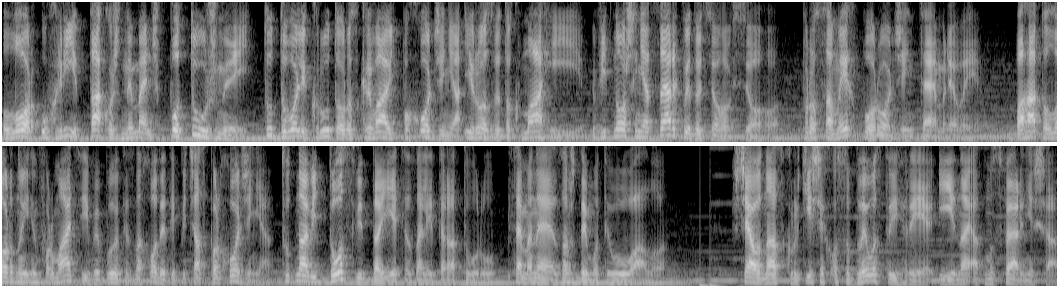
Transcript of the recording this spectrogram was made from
Лор у грі також не менш потужний. Тут доволі круто розкривають походження і розвиток магії, відношення церкви до цього всього, про самих породжень темряви. Багато лорної інформації ви будете знаходити під час проходження. Тут навіть досвід дається за літературу. Це мене завжди мотивувало. Ще одна з крутіших особливостей гри і найатмосферніша.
